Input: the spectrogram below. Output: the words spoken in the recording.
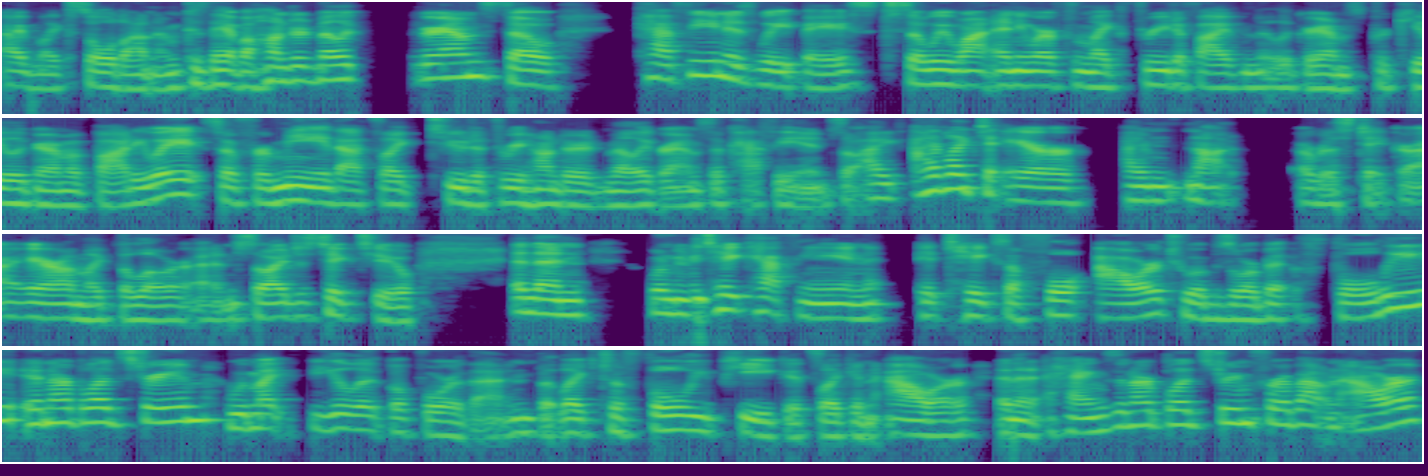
I'm like sold on them because they have 100 milligrams. So caffeine is weight based. So we want anywhere from like three to five milligrams per kilogram of body weight. So for me, that's like two to 300 milligrams of caffeine. So I, I like to err. I'm not a risk taker. I err on like the lower end. So I just take two. And then when we take caffeine, it takes a full hour to absorb it fully in our bloodstream. We might feel it before then, but like to fully peak, it's like an hour and then it hangs in our bloodstream for about an hour.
